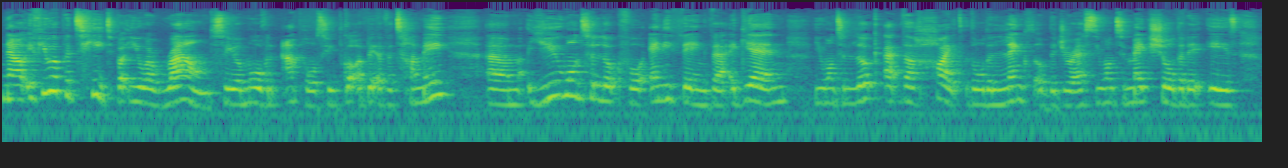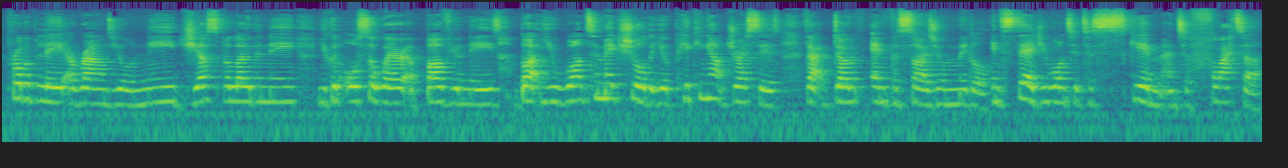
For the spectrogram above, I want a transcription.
Now, if you are petite but you are round, so you're more of an apple, so you've got a bit of a tummy, um, you want to look for anything that, again, you want to look at the height or the length of the dress. You want to make sure that it is probably around your knee, just below the knee. You can also wear it above your knees, but you want to make sure that you're picking out dresses that don't emphasize your middle. Instead, you want it to skim and to flatter.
